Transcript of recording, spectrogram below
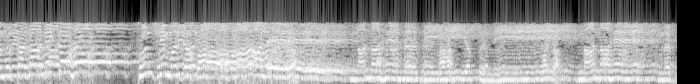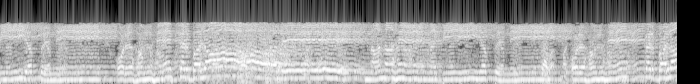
مرتضا نے کہا سنشی مر والے، نانا ہے نبی اپنے، نانا ہے نبی اپنے، اور ہم ہیں کربلا والے، نانا ہے نبی اپنے، اور ہم ہیں کربلا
